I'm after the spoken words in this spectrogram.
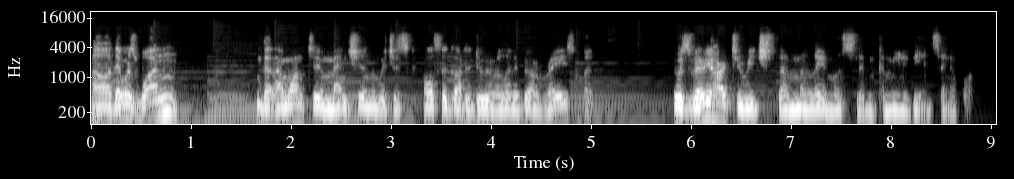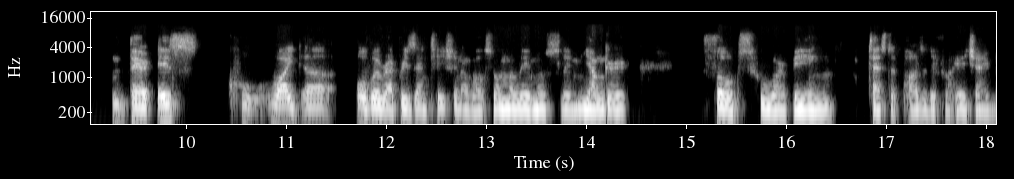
Uh, there was one that I want to mention, which is also got to do with a little bit of race, but it was very hard to reach the Malay Muslim community in Singapore. There is quite a overrepresentation of also Malay Muslim younger folks who are being tested positive for HIV.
